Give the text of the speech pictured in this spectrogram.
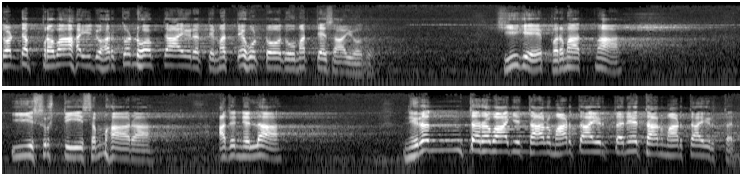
ದೊಡ್ಡ ಪ್ರವಾಹ ಇದು ಹರ್ಕೊಂಡು ಹೋಗ್ತಾ ಇರುತ್ತೆ. ಮತ್ತೆ ಹುಟ್ಟೋದು, ಮತ್ತೆ ಸಾಯೋದು. ಹೀಗೆ ಪರಮಾತ್ಮ ಈ ಸೃಷ್ಟಿ ಸಂಹಾರ, ಅದನ್ನೆಲ್ಲ ನಿರಂತರವಾಗಿ ತಾನು ಮಾಡ್ತಾ ಇರ್ತಾನೆ, ತಾನು ಮಾಡ್ತಾ ಇರ್ತಾನೆ.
